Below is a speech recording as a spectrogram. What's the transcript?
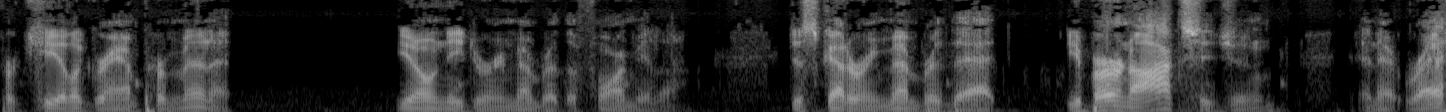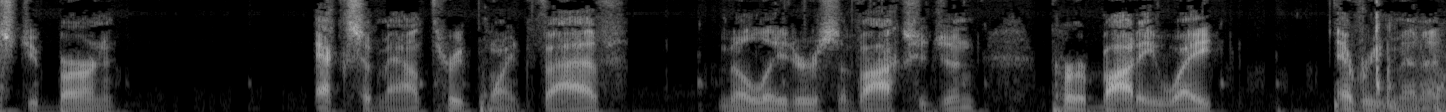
per kilogram per minute. You don't need to remember the formula. Just got to remember that you burn oxygen, and at rest you burn X amount, 3.5 milliliters of oxygen per body weight every minute.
